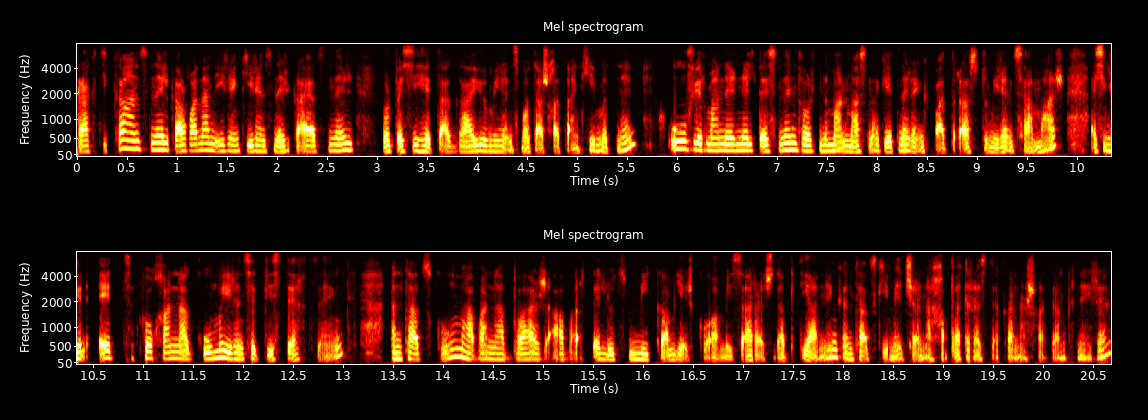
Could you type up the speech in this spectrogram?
պրակտիկա անցնել, կարողանան իրենք իրենց ներկայացնել, որպեսի հետագայում իրենց մոտ աշխատանքի մտնեն, ու ֆիրմաներն էլ տեսնեն, որ նման մասնագետներ ենք պատրաստում իրենց համար, այսինքն այդ փոխանակումը իրենց հետ ստեղծենք, ընթացքում հավանաբար ավարտելուց մի կամ երկու ամիս առաջ դա է անենք, ընթացքի մեջ նախապատրաստական աշխատանքները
